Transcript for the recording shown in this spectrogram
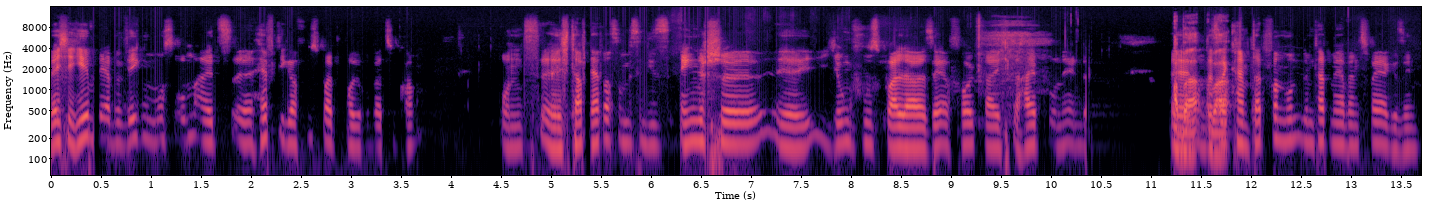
welche Hebel er bewegen muss, um als äh, heftiger Fußballproll rüberzukommen. Und äh, ich glaube, der hat auch so ein bisschen dieses englische äh, Jungfußballer, sehr erfolgreich, gehypt ohne Ende. Äh, aber, und dass aber, er kein Blatt von Mund nimmt, hat man ja beim Zweier gesehen.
